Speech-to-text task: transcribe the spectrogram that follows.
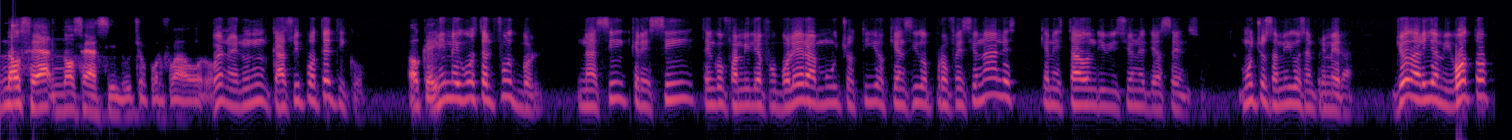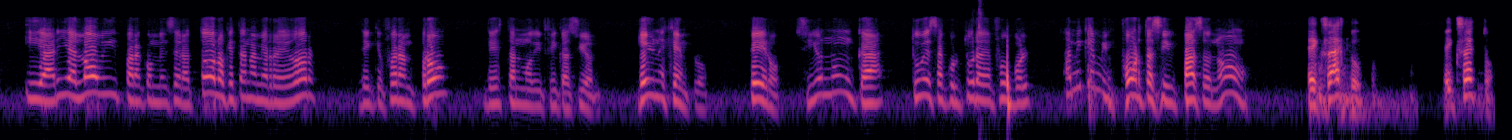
No sea, no sea así, Lucho, por favor. Bueno, en un caso hipotético. ok, A mí me gusta el fútbol. Nací, crecí, tengo familia futbolera, muchos tíos que han sido profesionales, que han estado en divisiones de ascenso, muchos amigos en primera. Yo daría mi voto y haría lobby para convencer a todos los que están a mi alrededor de que fueran pro de esta modificación. Doy un ejemplo, pero si yo nunca tuve esa cultura de fútbol, a mí qué me importa si pasa o no. exacto, exacto,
